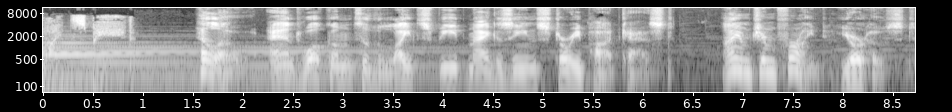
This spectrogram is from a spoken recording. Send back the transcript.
Lightspeed. Hello, and welcome to the Lightspeed Magazine Story Podcast. I am Jim Freund, your host.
